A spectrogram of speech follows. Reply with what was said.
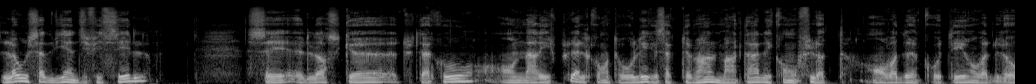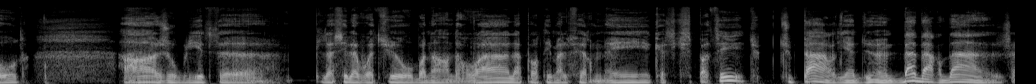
Là où ça devient difficile, c'est lorsque tout à coup, on n'arrive plus à le contrôler exactement, le mental, et qu'on flotte. On va d'un côté, on va de l'autre. Ah, j'ai oublié de placer la voiture au bon endroit, la porte est mal fermée, qu'est-ce qui se passe? Tu, tu parles, il y a un bavardage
